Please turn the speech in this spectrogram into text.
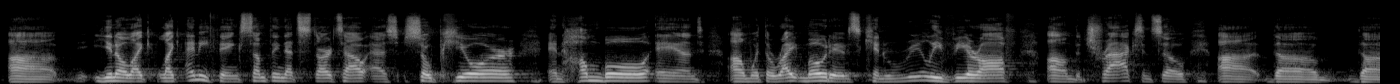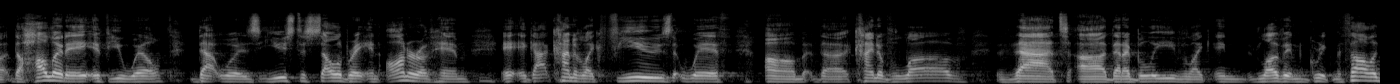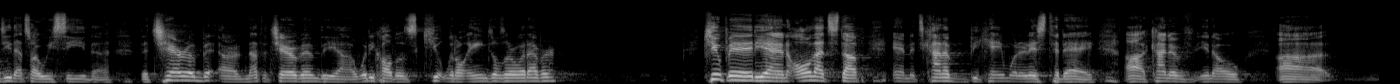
uh, you know, like like anything, something that starts out as so pure and humble and um, with the right motives can really veer off um, the tracks. And so uh, the the, the holiday, if you will, that was used to celebrate in honor of him, it, it got kind of like fused with um, the kind of love that uh, that I believe, like in love in Greek mythology. That's why we see the the cherub, or not the cherubim, the uh, what do you call those cute little angels or whatever? Cupid, yeah, and all that stuff, and it's kind of became what it is today. Uh, kind of, you know. Uh,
